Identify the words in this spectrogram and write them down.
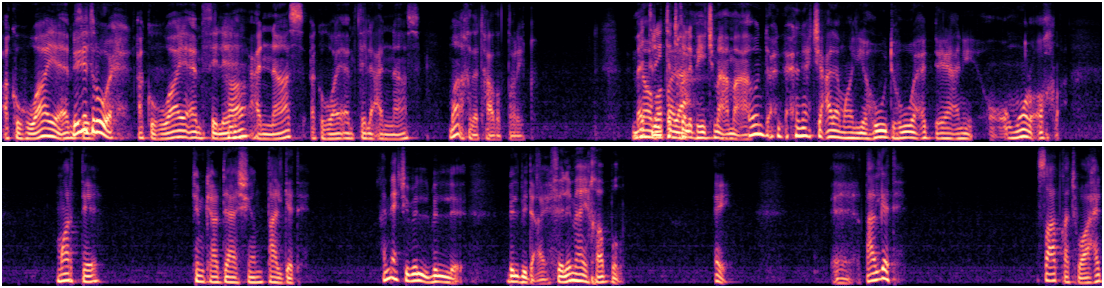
أكو هواية ليش امثله تروح؟ أكو هواية أمثلة ها؟ عن ناس أكو هواية أمثلة عن ناس ما أخذت هذا الطريق ما تريد. تدخل بهيج معمعة أو إحنا- إحنا نحكي على مال اليهود هو عنده يعني أمور أخرى مرته كيم كارداشيان طالقته خلينا نحكي بال بال بالبداية. فيلمها يخبل اي آه، طالقته صادقت واحد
